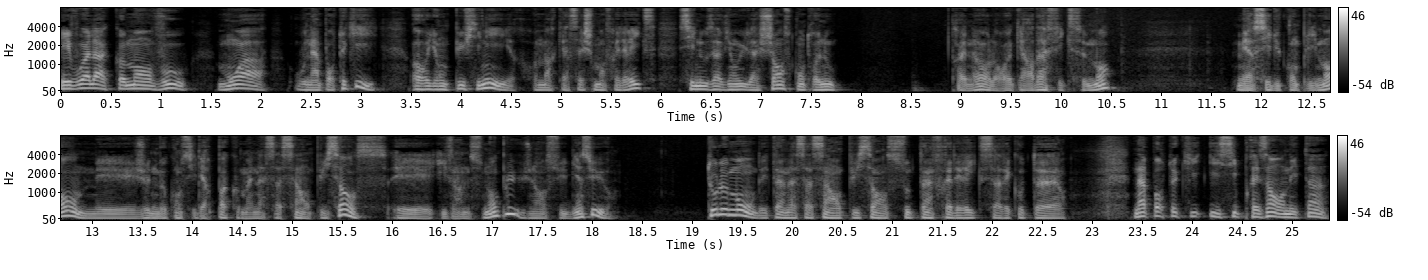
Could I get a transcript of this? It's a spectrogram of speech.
Et voilà comment vous, moi ou n'importe qui aurions pu finir, remarqua sèchement Frédérix, si nous avions eu la chance contre nous. Traynor le regarda fixement. Merci du compliment, mais je ne me considère pas comme un assassin en puissance, et Evans non plus, j'en suis bien sûr. Tout le monde est un assassin en puissance, soutint Frédérix avec hauteur. N'importe qui ici présent en est un.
